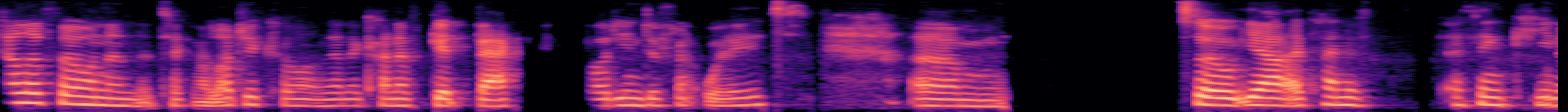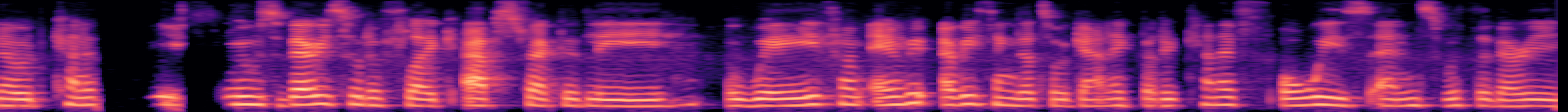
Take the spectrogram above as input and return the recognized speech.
telephone and the technological and then i kind of get back body in different ways. Um, so yeah, I kind of I think you know kind of moves very sort of like abstractedly away from every everything that's organic, but it kind of always ends with a very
